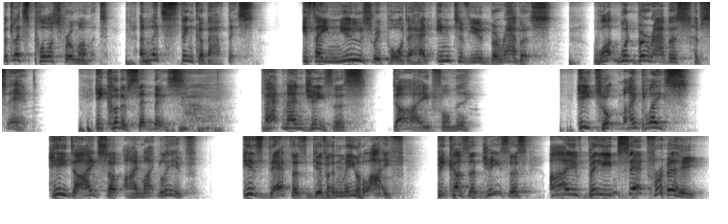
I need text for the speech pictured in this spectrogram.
But let's pause for a moment and let's think about this. If a news reporter had interviewed Barabbas, what would Barabbas have said? He could have said this That man Jesus died for me. He took my place. He died so I might live. His death has given me life. Because of Jesus, I've been set free.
